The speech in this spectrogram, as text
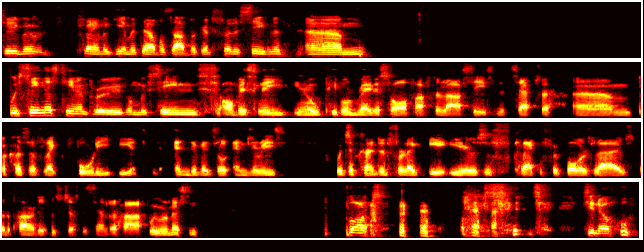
do play a game of devil's advocate for this evening. Um, we've seen this team improve, and we've seen obviously, you know, people write us off after last season, etc., um, because of like 48 individual injuries, which accounted for like eight years of collective footballers' lives. But apparently, it was just a centre half we were missing. But you know,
